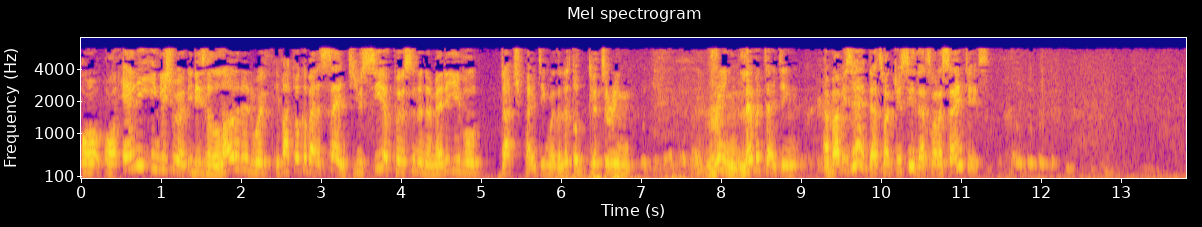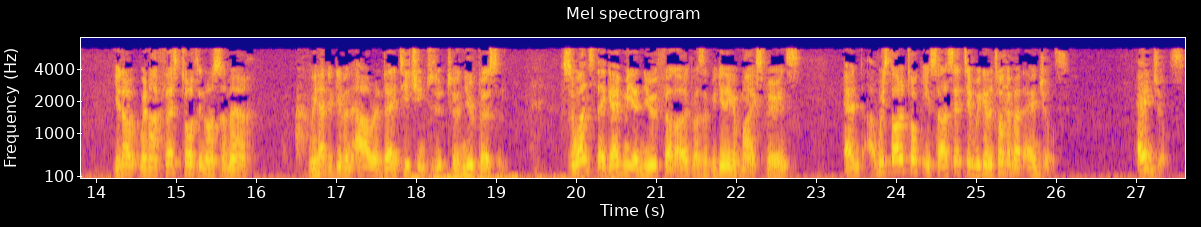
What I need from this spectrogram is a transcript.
or, or any English word, it is loaded with, if I talk about a saint, you see a person in a medieval Dutch painting with a little glittering ring levitating above his head. That's what you see. That's what a saint is. You know, when I first taught in Ohr Somayach, we had to give an hour a day teaching to, to a new person. So once they gave me a new fellow, it was the beginning of my experience, and we started talking. So I said to him, We're going to talk about angels. Angels.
